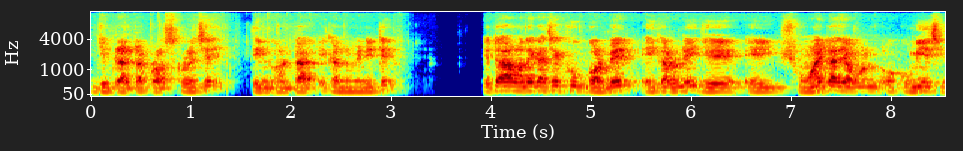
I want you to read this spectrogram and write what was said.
জিব্রালটা ক্রস করেছে তিন ঘণ্টা একান্ন মিনিটে। এটা আমাদের কাছে খুব গর্বের, এই কারণেই যে এই সময়টা যেমন ও কমিয়েছে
